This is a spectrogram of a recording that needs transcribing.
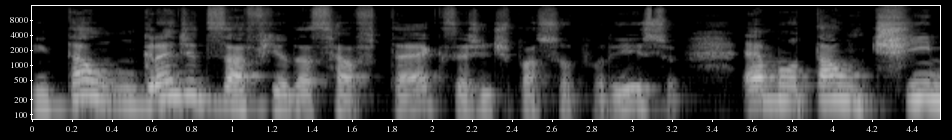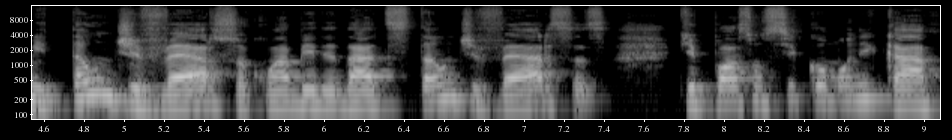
Então, um grande desafio health techs, a gente passou por isso, é montar um time tão diverso, com habilidades tão diversas, que possam se comunicar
